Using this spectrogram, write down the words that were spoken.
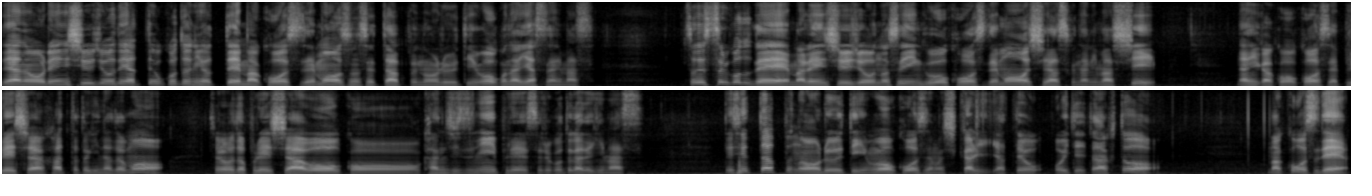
で、あの、練習場でやっておくことによって、まあ、コースでもそのセットアップのルーティンを行いやすくなります。そうすることで、まあ、練習場のスイングをコースでもしやすくなりますし、何かこうコースでプレッシャーがかかった時なども、それほどプレッシャーをこう感じずにプレーすることができます。でセットアップのルーティンをコースでもしっかりやっておいていただくと、まあ、コースで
